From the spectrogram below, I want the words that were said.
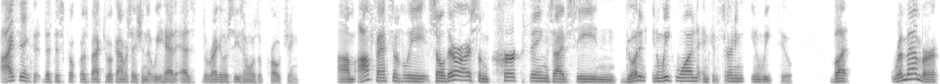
I think that, that this goes back to a conversation that we had as the regular season was approaching. Um, offensively, so there are some Kirk things I've seen good in, in week one and concerning in week two. But remember,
